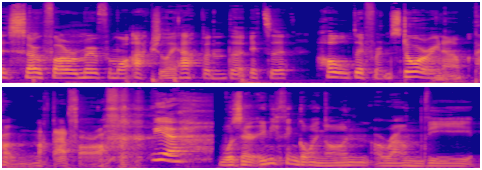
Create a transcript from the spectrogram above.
is so far removed from what actually happened that it's a whole different story now. Probably not that far off. Yeah. was there anything going on around the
